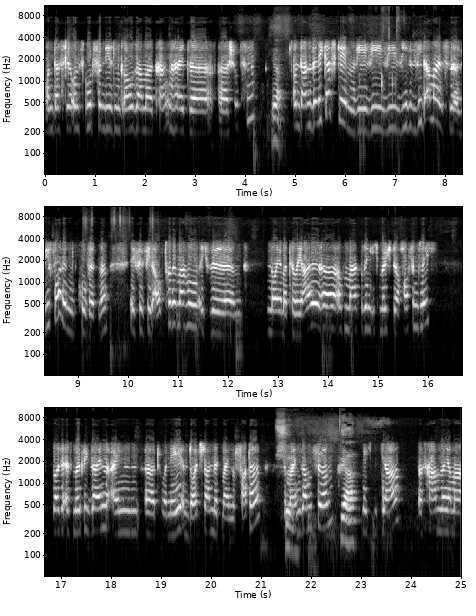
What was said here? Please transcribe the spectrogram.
und dass wir uns gut von diesen grausamen Krankheit äh, äh, schützen. Ja. Und dann will ich Gas geben, wie, wie, wie, wie, wie damals, äh, wie vor dem Covid. Ne? Ich will viel Auftritte machen, ich will ähm, neue Material äh, auf den Markt bringen. Ich möchte hoffentlich, sollte es möglich sein, eine äh, Tournee in Deutschland mit meinem Vater Schön. gemeinsam führen. Ja. Nächstes Jahr. Das haben wir ja mal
